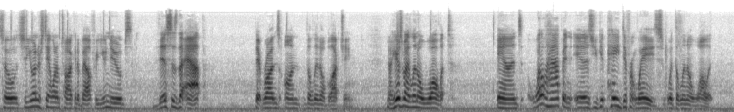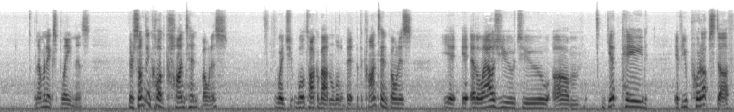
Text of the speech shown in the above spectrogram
so, so you understand what I'm talking about. For you noobs, this is the app that runs on the Lino blockchain. Now here's my Lino wallet. And what'll happen is you get paid different ways with the Lino wallet. And I'm going to explain this. There's something called content bonus, which we'll talk about in a little bit. But the content bonus, it, it allows you to um, get paid if you put up stuff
